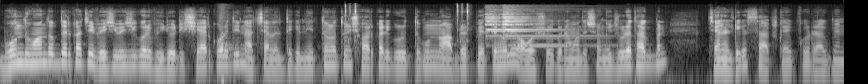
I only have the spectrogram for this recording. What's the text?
বন্ধু বান্ধবদের কাছে বেশি বেশি করে ভিডিওটি শেয়ার করে দিন আর চ্যানেল থেকে নিত্য নতুন সরকারি গুরুত্বপূর্ণ আপডেট পেতে হলে অবশ্যই করে আমাদের সঙ্গে জুড়ে থাকবেন। চ্যানেলটিকে সাবস্ক্রাইব করে রাখবেন।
